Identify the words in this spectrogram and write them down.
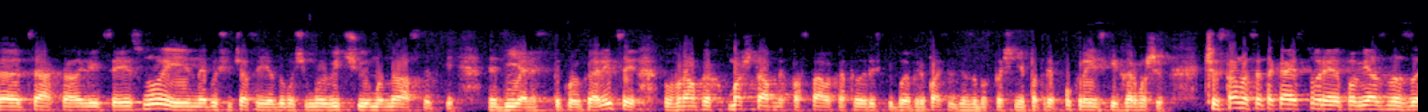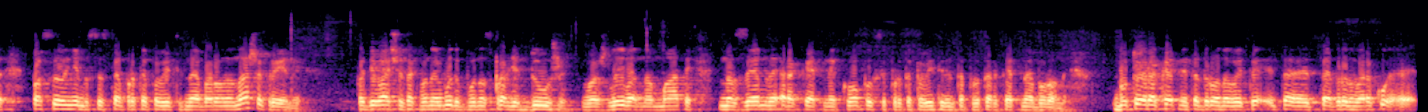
е, ця коаліція існує, і найближчим часом я думаю, що ми відчуємо наслідки діяльності такої коаліції в рамках масштабних поставок артилерійських боєприпасів для забезпечення потреб українських гармашів. Чи станеться така історія пов'язана з посиленням систем протиповітряної оборони нашої країни? Сподіваюся, що так воно і буде, бо насправді дуже важливо нам мати наземні ракетні комплекси протиповітряної та протиракетної оборони. Бо той ракетний та дроновий та, та дроновий раку- е,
